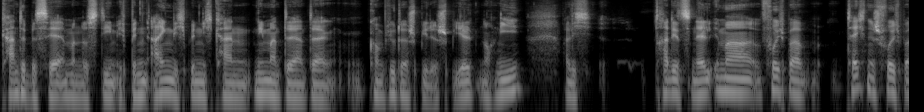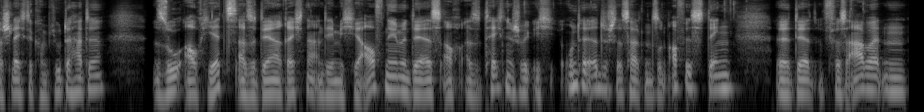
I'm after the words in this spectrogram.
kannte bisher immer nur Steam. Ich bin, eigentlich bin ich kein, niemand, der, der Computerspiele spielt, noch nie, weil ich traditionell immer furchtbar, technisch furchtbar schlechte Computer hatte. So auch jetzt, also der Rechner, an dem ich hier aufnehme, der ist auch, also technisch wirklich unterirdisch, das ist halt so ein Office-Ding, äh, der fürs Arbeiten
